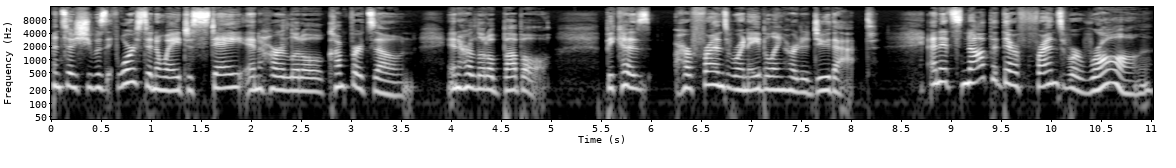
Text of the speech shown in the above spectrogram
And so she was forced in a way to stay in her little comfort zone, in her little bubble, because her friends were enabling her to do that. And it's not that their friends were wrong.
